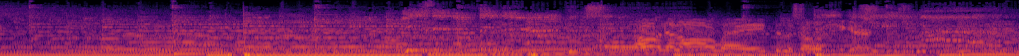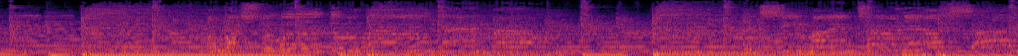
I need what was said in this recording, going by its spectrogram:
Throwing it all away to the gold digger. Watch the world go round and round and see mine upside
